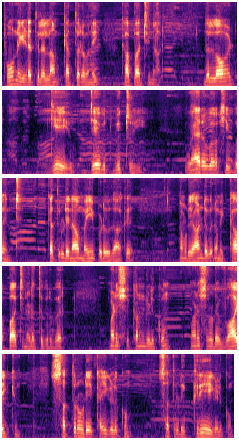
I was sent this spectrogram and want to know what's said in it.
போன இடத்திலெல்லாம் கத்தரவனை காப்பாற்றினார். The lord gave David victory wherever he went கத்தருடைய நாம் மையப்படுவதாக நம்முடைய ஆண்டவர் நம்மை காப்பாற்றி நடத்துகிறவர். மனுஷ கண்களுக்கும் மனுஷனுடைய வாய்க்கும் சத்தருடைய கைகளுக்கும் சத்துருடைய கிரியைகளுக்கும்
